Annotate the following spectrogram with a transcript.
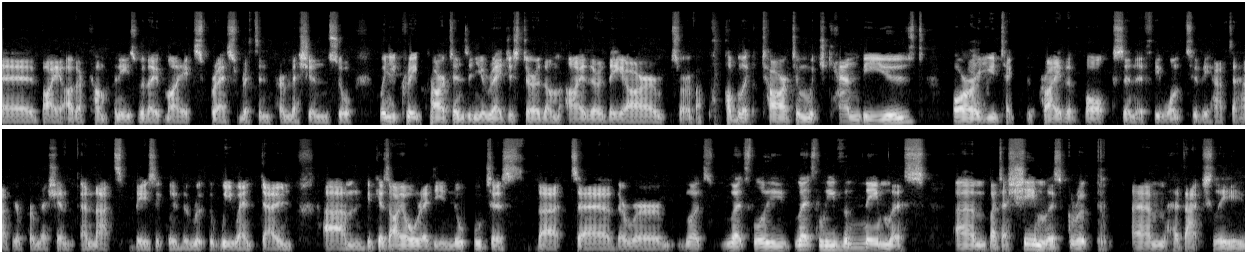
uh, by other companies without my express written permission. So when you create tartans and you register them, either they are sort of a public tartan which can be used, or you take the private box and if they want to they have to have your permission. And that's basically the route that we went down. Um, because i already noticed that uh, there were let's let's leave let's leave them nameless. Um, but a shameless group um, had actually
